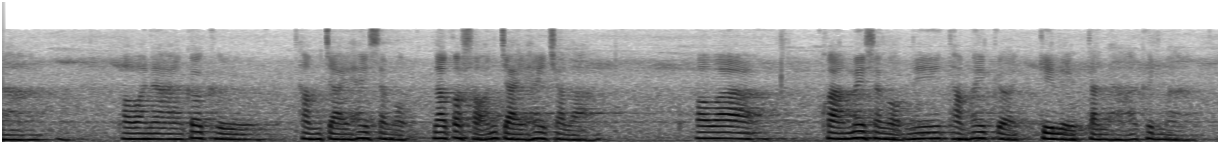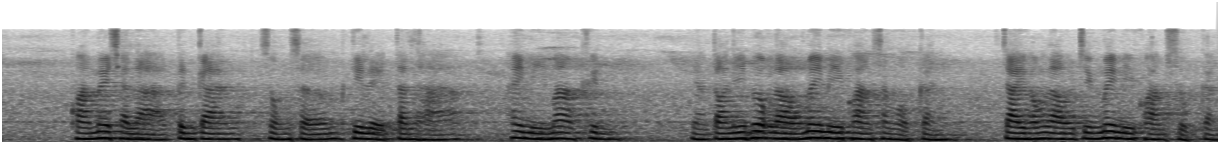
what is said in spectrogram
นา ภาวนาก็คือทำใจให้สงบแล้วก็สอนใจให้ฉลาด เพราะว่าความไม่สงบนี้ทำให้เกิดกิเลสตัณหาขึ้นมา ความไม่ฉลาดเป็นการส่งเสริมกิเลสตัณหา ให้มีมากขึ้น อย่างตอนนี้พวกเราไม่มีความสงบกัน ใจของเราจึงไม่มีความสุขกัน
